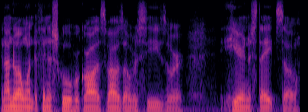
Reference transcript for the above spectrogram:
and I knew I wanted to finish school regardless if I was overseas or here in the states. So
